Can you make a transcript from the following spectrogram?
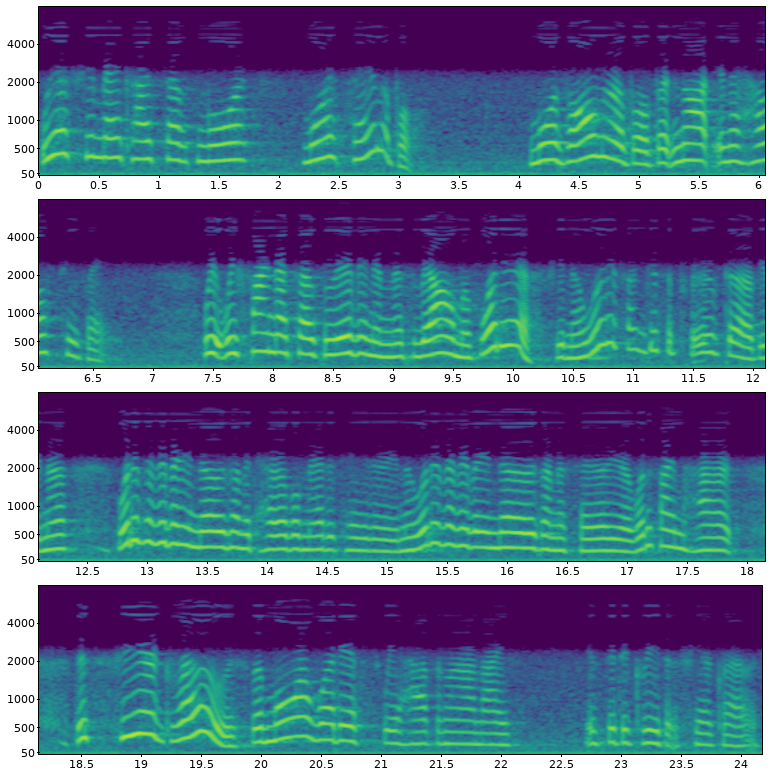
We actually make ourselves more, more assailable, more vulnerable, but not in a healthy way. We, we find ourselves living in this realm of what if, you know, what if I'm disapproved of, you know, what if everybody knows I'm a terrible meditator? You know, what if everybody knows I'm a failure? What if I'm hurt? This fear grows. The more what ifs we have in our life is the degree that fear grows.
